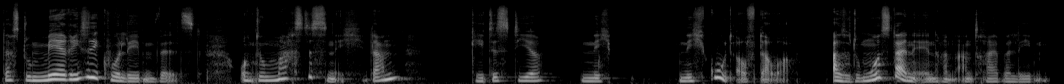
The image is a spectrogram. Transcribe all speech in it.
dass du mehr Risiko leben willst und du machst es nicht, dann geht es dir nicht, nicht gut auf Dauer. Also du musst deine inneren Antreiber leben.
